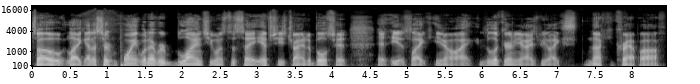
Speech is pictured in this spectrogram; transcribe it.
So, like at a certain point, whatever line she wants to say, if she's trying to bullshit, it, it's like you know, I look her in the eyes, be like, "Knock your crap off."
